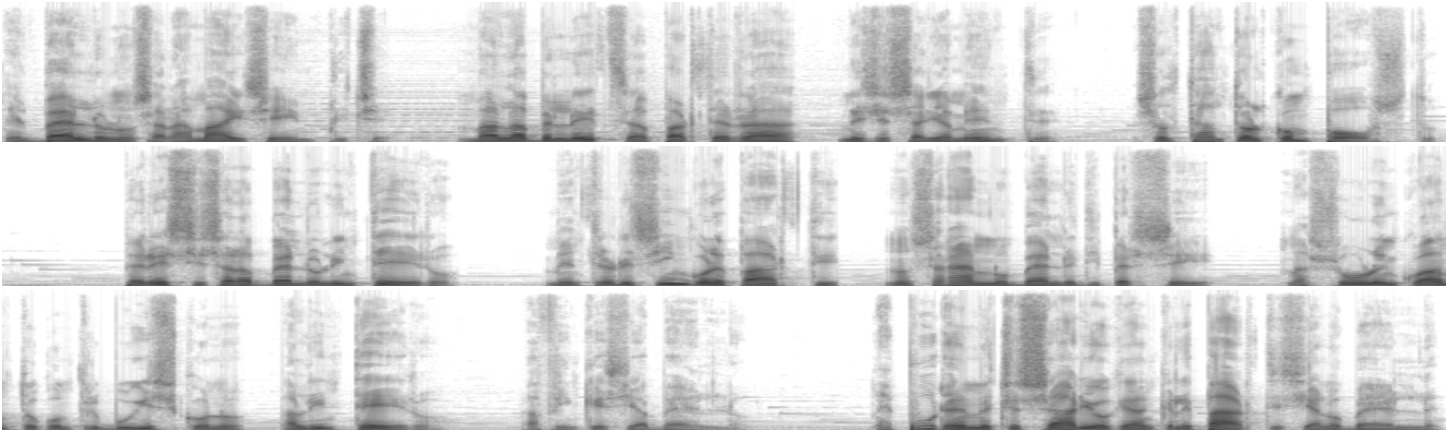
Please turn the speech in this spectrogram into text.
il bello non sarà mai semplice, ma la bellezza apparterrà necessariamente soltanto al composto. Per essi sarà bello l'intero, mentre le singole parti non saranno belle di per sé, ma solo in quanto contribuiscono all'intero affinché sia bello. Eppure è necessario che anche le parti siano belle,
